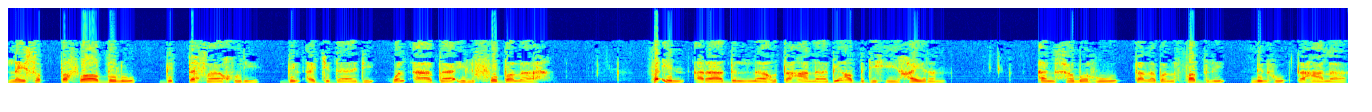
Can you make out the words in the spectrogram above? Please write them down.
ليس التفاضل بالتفاخر بالأجداد والآباء الفضلاء فإن أراد الله تعالى بعبده خيرا ألهمه طلب الفضل منه تعالى.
